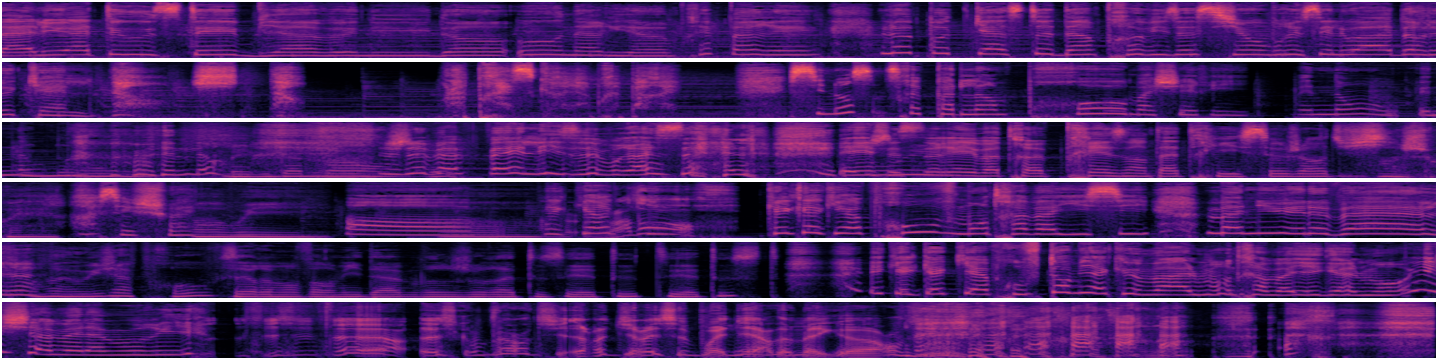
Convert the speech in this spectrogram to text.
Salut à tous et bienvenue dans On n'a rien préparé, le podcast d'improvisation bruxellois dans lequel... Non, chut, non, on a presque rien préparé. Sinon, ce ne serait pas de l'impro, ma chérie. Mais non, mais non, mais non. mais évidemment. Je Mais- m'appelle Lise Brassel et je serai votre présentatrice aujourd'hui. Oh, chouette. Ah, c'est chouette. Oh oui. Oh, Oh. quelqu'un qui, quelqu'un qui approuve mon travail ici. Manu et le Oh, bah oui, j'approuve. C'est vraiment formidable. Bonjour à tous et à toutes et à tous. Et quelqu'un qui approuve tant bien que mal mon travail également. Hicham El Amouri. C'est super. Est-ce qu'on peut reti- retirer ce poignard de ma gorge?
